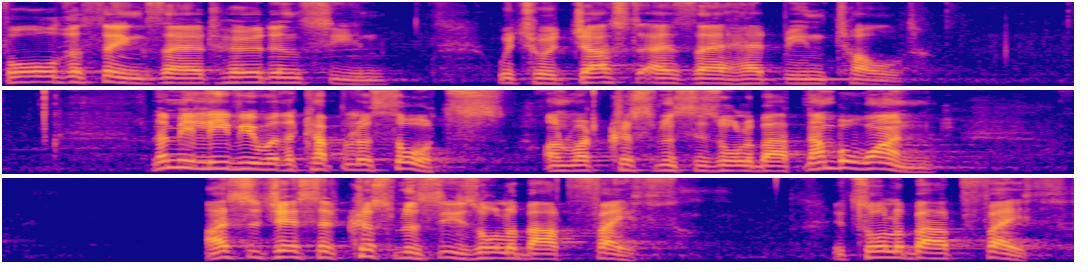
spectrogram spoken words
for all the things they had heard and seen, which were just as they had been told. Let me leave you with a couple of thoughts on what Christmas is all about. Number one, I suggest that Christmas is all about faith. It's all about faith.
